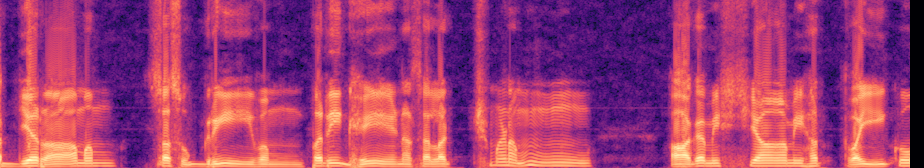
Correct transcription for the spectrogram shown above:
अद्य रामम् स सुग्रीवम् परिघेण लक्ष्मणम् आगमिष्यामि हत्वैको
